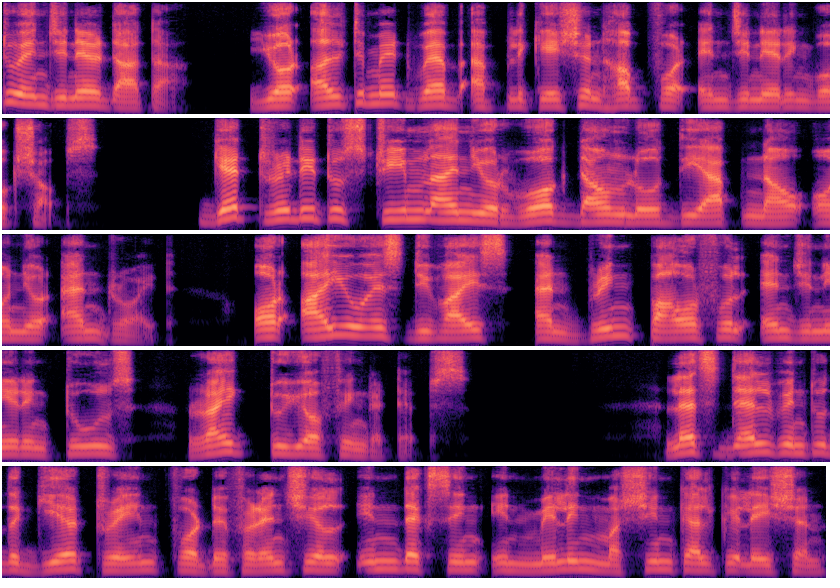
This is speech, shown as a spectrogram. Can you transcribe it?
to Engineer Data, your ultimate web application hub for engineering workshops. Get ready to streamline your work. Download the app now on your Android or iOS device and bring powerful engineering tools right to your fingertips. Let's delve into the gear train for differential indexing in milling machine calculation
